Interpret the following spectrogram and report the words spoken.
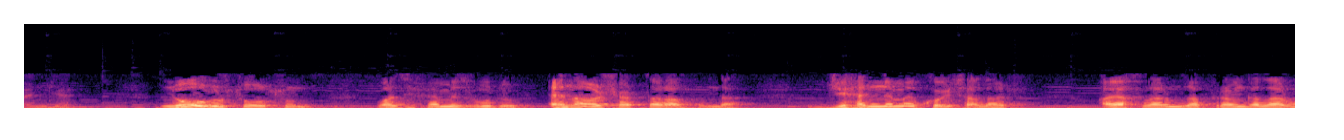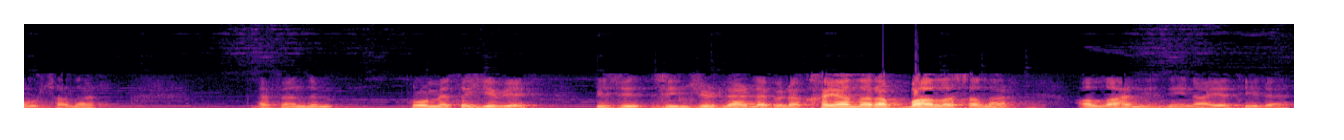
bence. Ne olursa olsun vazifemiz budur. En ağır şartlar altında cehenneme koysalar, ayaklarımıza prangalar vursalar, efendim Promete gibi bizi zincirlerle böyle kayalara bağlasalar, Allah'ın izni inayetiyle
